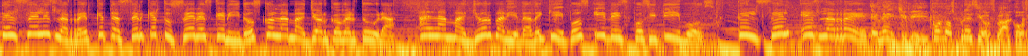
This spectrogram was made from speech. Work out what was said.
Telcel es la red que te acerca a tus seres queridos con la mayor cobertura, a la mayor variedad de equipos y dispositivos. Telcel es la red. En HB, con los precios bajos,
